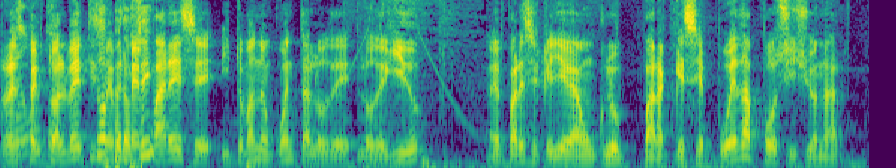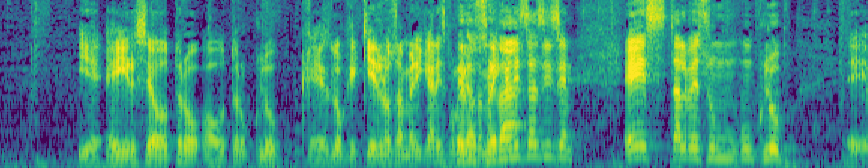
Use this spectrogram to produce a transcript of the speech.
respecto al Betis me, parece, y tomando en cuenta lo de, lo de Guido, a mí me parece que llega a un club para que se pueda posicionar y, e irse a otro, a otro club, que es lo que quieren los americanistas, porque los americanistas dicen, es tal vez un, un club eh,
